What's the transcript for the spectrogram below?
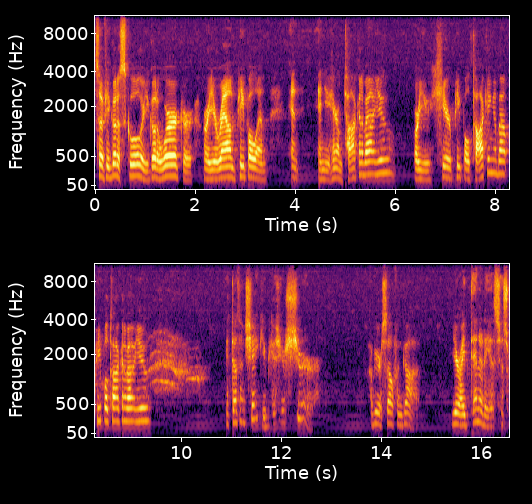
So if you go to school or you go to work or, or you're around people and, and, and you hear them talking about you, or you hear people talking about people talking about you, it doesn't shake you because you're sure of yourself and God. Your identity is just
